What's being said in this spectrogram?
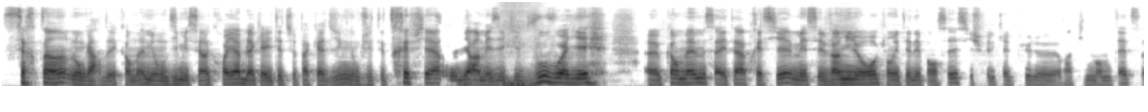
Certains l'ont gardé quand même et ont dit mais c'est incroyable la qualité de ce packaging. Donc j'étais très fier de dire à mes équipes, vous voyez, euh, quand même ça a été apprécié, mais c'est 20 000 euros qui ont été dépensés, si je fais le calcul euh, rapidement de tête,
